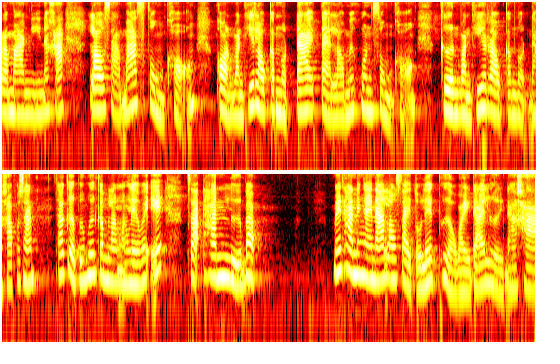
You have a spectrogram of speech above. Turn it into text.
ประมาณนี้นะคะ เราสามารถส่งของก่อนวันที่เรากำหนดได้ แต่เราไม่ควรส่งของเกินวันที่เรากำหนดนะคะ เพราะฉะนั้นถ้าเกิดเพื่อนๆกำลังลังเลว่าเอ๊ะจะทันหรือแบบไม่ทันยังไงนะ เราใส่ตัวเลขเผื่อไว้ได้เลยนะคะ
